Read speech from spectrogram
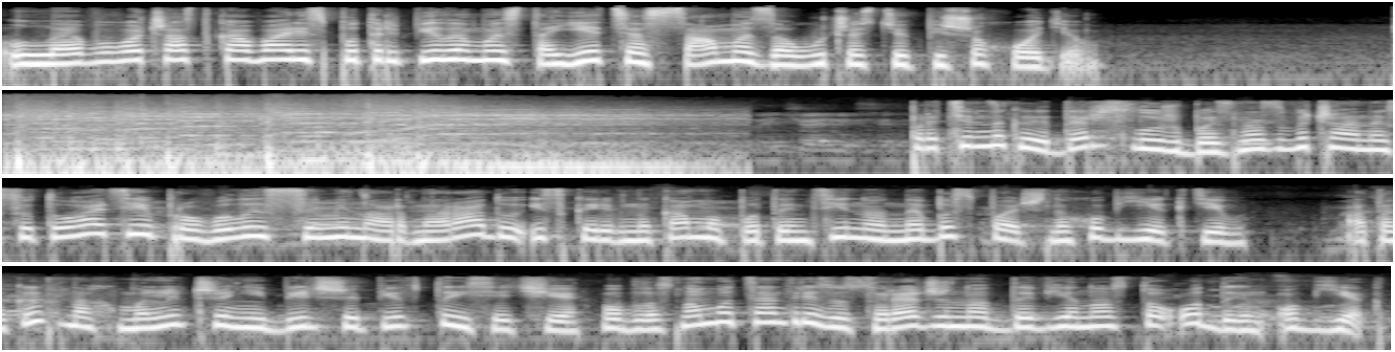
Левова частка аварій з потерпілими стається саме за участю пішоходів. Працівники Держслужби з надзвичайних ситуацій провели семінар нараду із керівниками потенційно небезпечних об'єктів. А таких на Хмельниччині більше півтисячі. В обласному центрі зосереджено 91 об'єкт.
